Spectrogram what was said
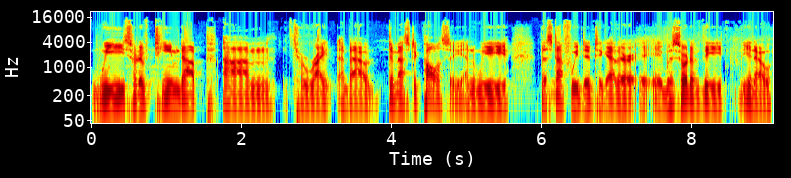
we sort of teamed up um, to write about domestic policy, and we the stuff we did together. It was sort of the you know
